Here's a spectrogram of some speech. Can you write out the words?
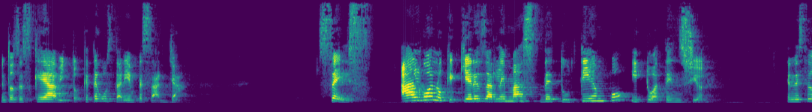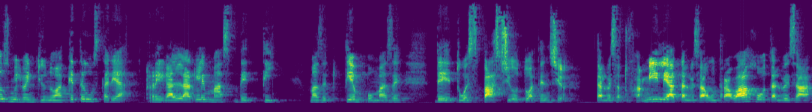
Entonces, ¿qué hábito? ¿Qué te gustaría empezar ya? 6 algo a lo que quieres darle más de tu tiempo y tu atención. En este 2021, ¿a qué te gustaría regalarle más de ti, más de tu tiempo, más de tu espacio, tu atención? Tal vez a tu familia, tal vez a un trabajo, tal vez a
